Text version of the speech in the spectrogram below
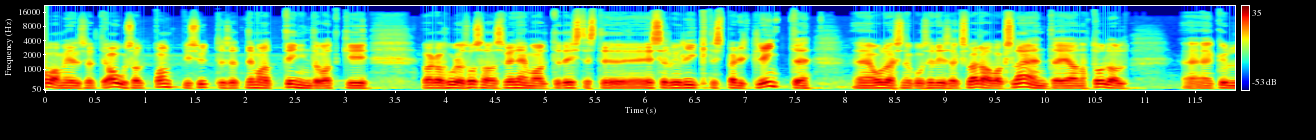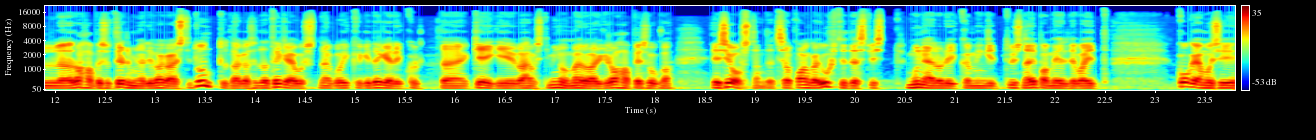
avameelselt ja ausalt pank, mis ütles, et nemad teenindavadki väga suures osas Venemaalt ja teistest äh, SRÜ riikidest pärit kliente, äh, olles nagu selliseks väravaks läände ja noh, tollal küll rahapesu termin oli väga hästi tuntud, aga seda tegevust nagu ikkagi tegelikult keegi vähemasti minu mälu järgi rahapesuga ei seostanud, et seal pangajuhtidest vist mõnel oli ikka mingeid üsna ebameeldivaid kogemusi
